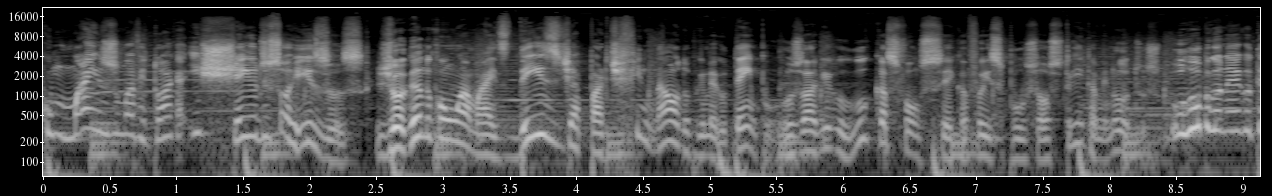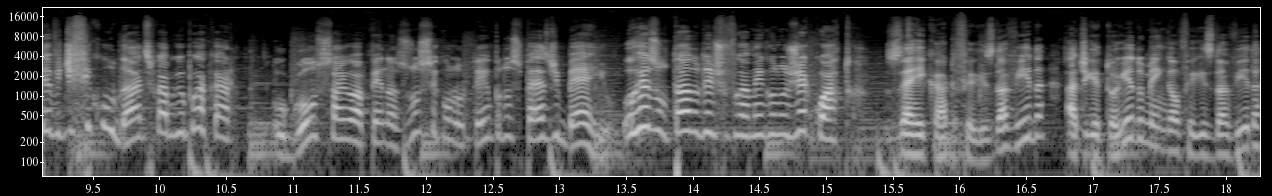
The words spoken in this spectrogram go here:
com mais uma vitória e cheio de sorrisos. Jogando com um a mais desde a parte final do primeiro tempo, o zagueiro Lucas Fonseca foi expulso aos 30 minutos. O rubro-negro teve dificuldades para abrir o placar. O gol saiu apenas no segundo tempo dos pés de Berrio. O resultado deixa o Flamengo no G4. Zé Ricardo feliz da vida, a diretoria do Mengão feliz da vida,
